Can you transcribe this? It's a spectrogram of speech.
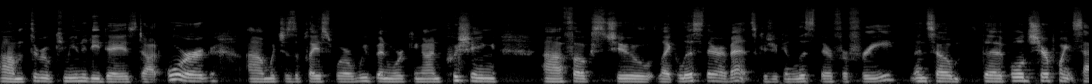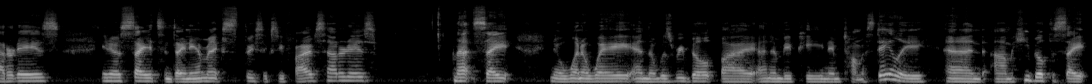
Um, through communitydays.org, um, which is a place where we've been working on pushing uh, folks to like list their events because you can list there for free. And so the old SharePoint Saturdays, you know, sites and Dynamics 365 Saturdays, that site, you know, went away and then was rebuilt by an MVP named Thomas Daly, and um, he built the site.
